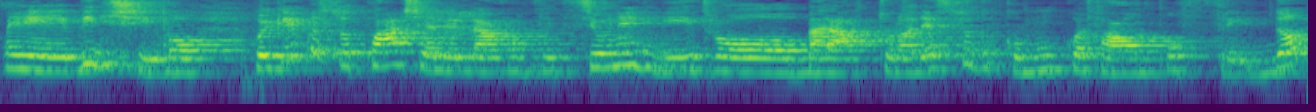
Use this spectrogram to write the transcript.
e vi dicevo, poiché questo qua c'è nella confezione di vetro barattolo, adesso che comunque fa un po' freddo,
